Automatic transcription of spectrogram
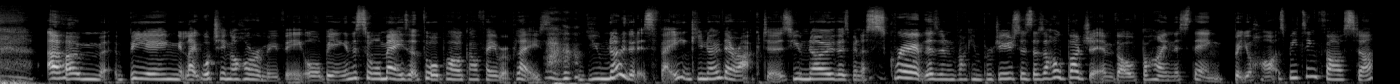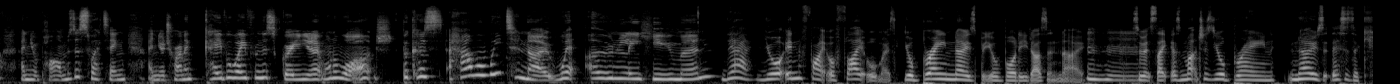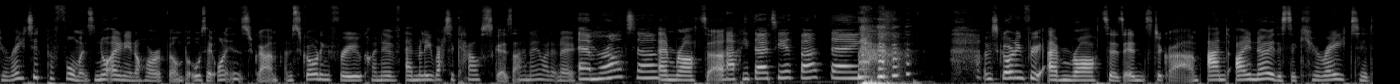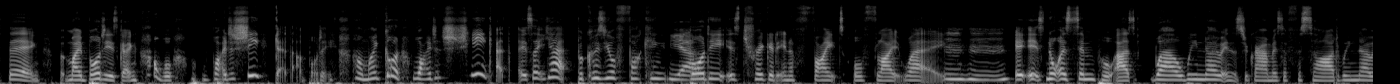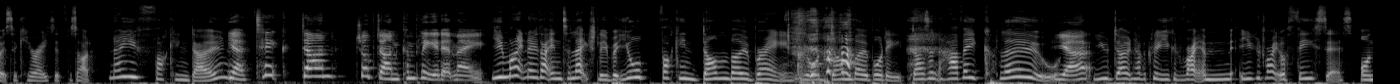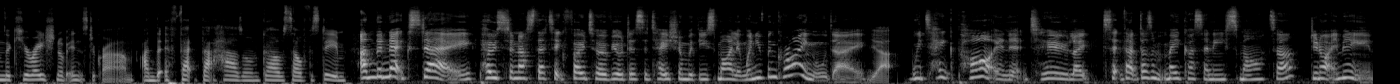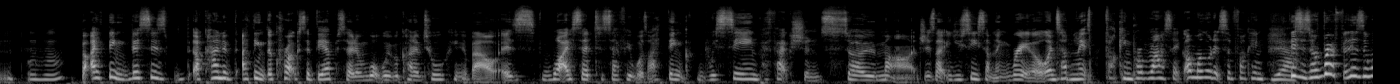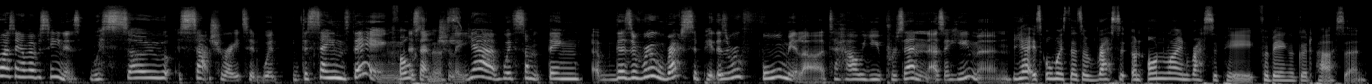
um being like watching a horror movie or being in the Saw maze at Thorpe Park our favorite place you know that it's fake you know they're actors you know there's been a script there's been fucking producers there's a whole budget involved behind this thing but your heart's beating faster and your palms are sweating and you're trying to cave away from the screen you don't want to watch because how are we to know we're only human Yeah, you're in fight or flight almost. Your brain knows, but your body doesn't know. Mm-hmm. So it's like as much as your brain knows that this is a curated performance, not only in a horror film, but also on Instagram. I'm scrolling through kind of Emily Ratajkowska. Is that her name? I don't know. Emrata. Emrata. Happy 30th birthday. I'm scrolling through Emrata's Instagram and I know this is a curated thing, but my body is going, oh, well, why does she get that body? Oh my God, why does she get that? It's like, yeah, because your fucking Yeah. body is triggered in a fight or flight way. Mm-hmm. It, it's not as simple as, well, we know Instagram is a facade, we know it's a curated facade. No, you fucking don't. yeah, tick, done, job done, completed it, mate. You might know that intellectually, but your fucking Dumbo brain, your Dumbo body, doesn't have a clue. Yeah. you don't have a clue. You could write a you could write your thesis on the curation of Instagram and the effect that has on girls' self esteem. And the next day, post an aesthetic photo of your dissertation with you smiling when you've been crying all day. Yeah. We take part in it too. Like, t- that doesn't make us any smarter. Do you know what I mean? Mm-hmm. But I think this is a kind of, I think the crux of the episode and what we were kind of talking about is what I said to Seffi was I think we're seeing perfection so much. Is that you see something real and suddenly it's fucking problematic. Oh my god, it's a fucking, Yeah. this is horrific. This is the worst thing I've ever seen. We're so saturated with the same thing, Falseness. essentially. Yeah, with something, there's a real recipe, there's a real formula to how you present as a human. Yeah, it's almost there's a recipe, an online recipe for being a good person.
